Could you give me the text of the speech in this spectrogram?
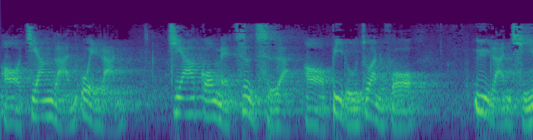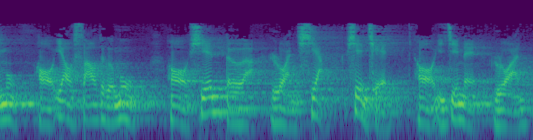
哦，将然未然，加工呢，至此啊，哦，譬如转佛欲燃其木，哦，要烧这个木，哦，先得啊软相现前，哦，已经呢软，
